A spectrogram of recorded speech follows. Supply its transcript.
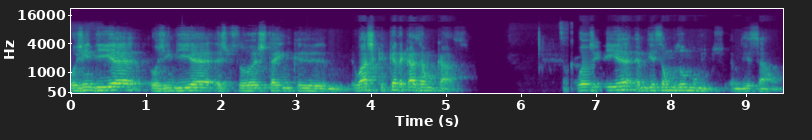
Hoje em dia, hoje em dia as pessoas têm que. Eu acho que cada caso é um caso. Hoje em dia a mediação mudou muito. A mediação.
